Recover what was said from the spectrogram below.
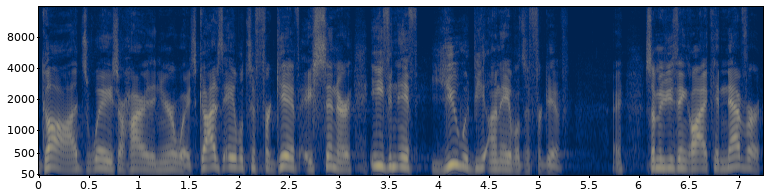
God's ways are higher than your ways. God is able to forgive a sinner even if you would be unable to forgive. Right? Some of you think, oh, I can never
